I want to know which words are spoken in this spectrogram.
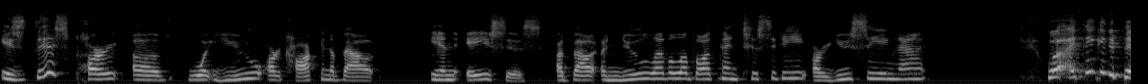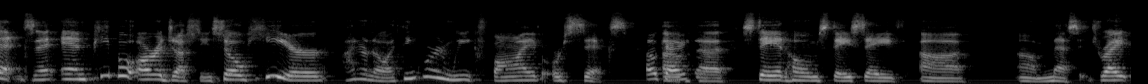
Is this part of what you are talking about in ACES about a new level of authenticity? Are you seeing that? Well, I think it depends, and people are adjusting. So here, I don't know. I think we're in week five or six. Okay. Of the stay at home, stay safe uh, um, message, right?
